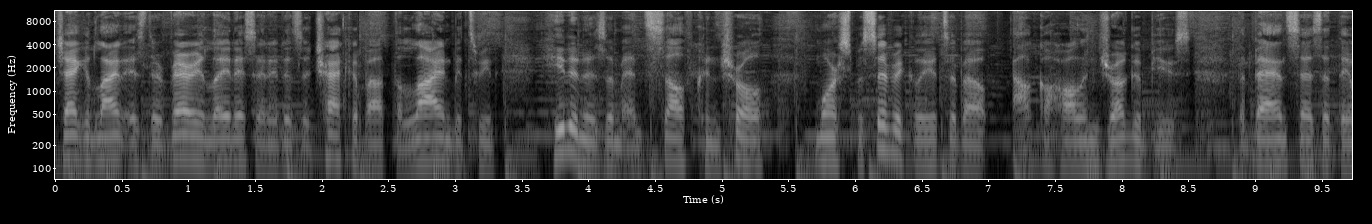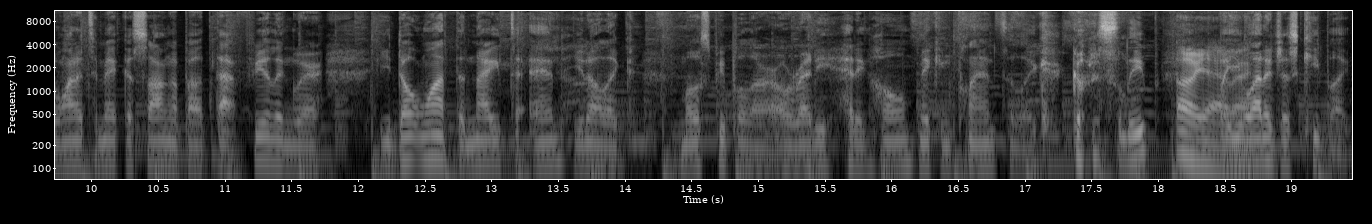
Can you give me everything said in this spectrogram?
Jagged Line is their very latest, and it is a track about the line between hedonism and self control. More specifically, it's about alcohol and drug abuse. The band says that they wanted to make a song about that feeling where you don't want the night to end. You know, like most people are already heading home, making plans to like go to sleep. Oh, yeah, But you want to just keep like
